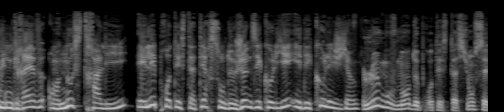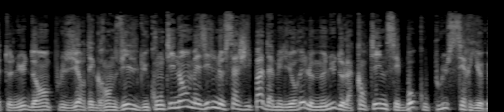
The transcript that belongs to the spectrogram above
Une grève en Australie et les protestataires sont de jeunes écoliers et des collégiens. Le mouvement de protestation s'est tenu dans plusieurs des grandes villes du continent, mais il ne s'agit pas d'améliorer le menu de la cantine, c'est beaucoup plus sérieux.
